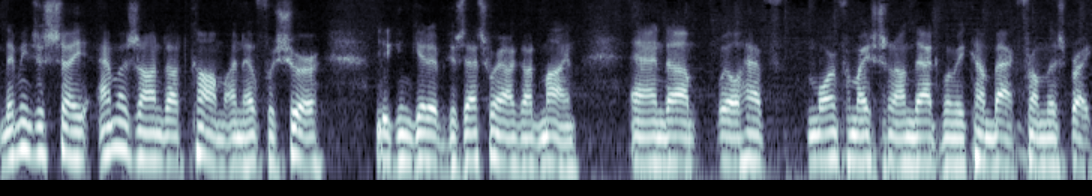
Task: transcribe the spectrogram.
let me just say Amazon.com. I know for sure you can get it because that's where I got mine. And um, we'll have more information on that when we come back from this break.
